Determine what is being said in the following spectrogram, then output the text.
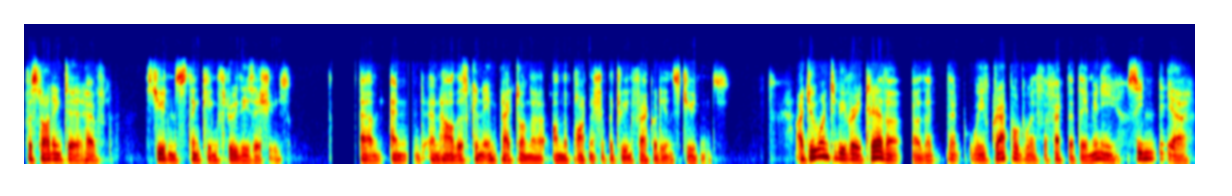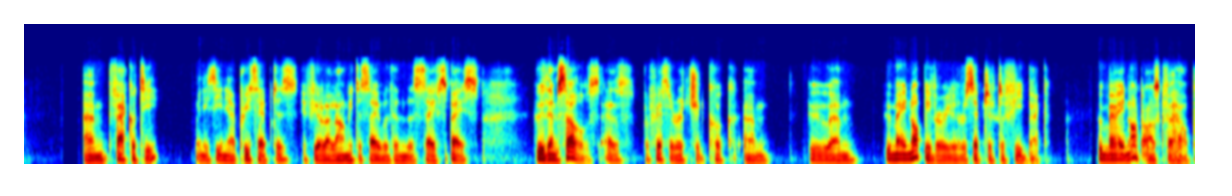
for starting to have students thinking through these issues um, and and how this can impact on the on the partnership between faculty and students. I do want to be very clear though that that we've grappled with the fact that there are many senior um, faculty, many senior preceptors, if you'll allow me to say within this safe space, who themselves, as Professor Richard Cook, um, who um, who may not be very receptive to feedback, who may not ask for help,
